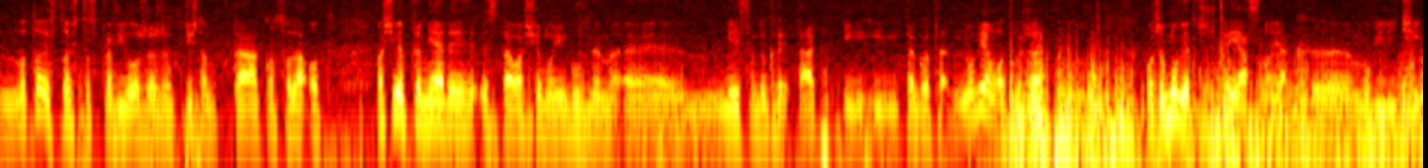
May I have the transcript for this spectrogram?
No to jest coś, co sprawiło, że, że gdzieś tam ta konsola od właściwie premiery stała się moim głównym miejscem do gry, tak? I, I tego ten. No wiem o tym, że może mówię troszeczkę jasno, jak e, mówili ci,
